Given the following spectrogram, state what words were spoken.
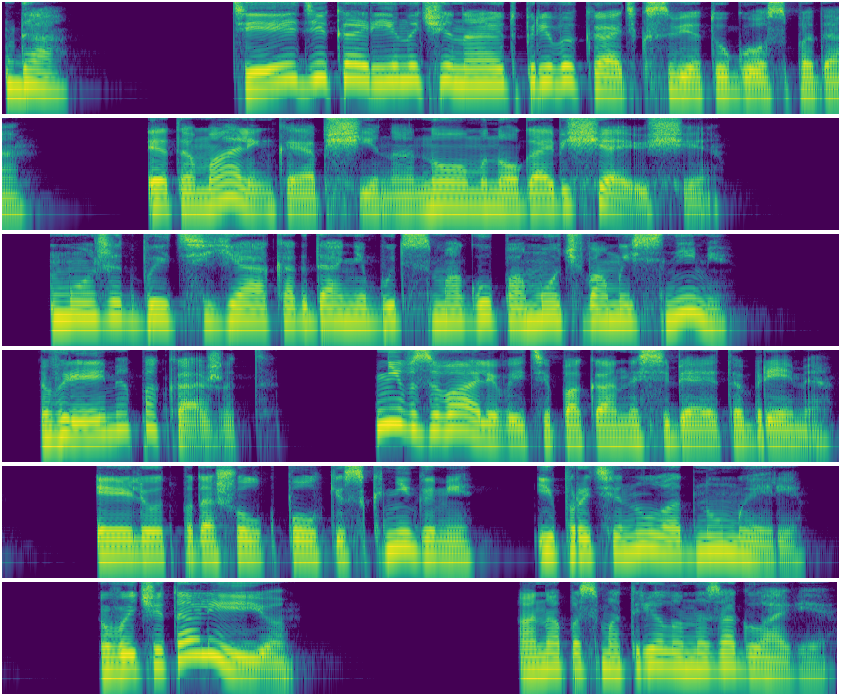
Да. Те дикари начинают привыкать к свету Господа. Это маленькая община, но многообещающая. Может быть, я когда-нибудь смогу помочь вам и с ними? Время покажет. Не взваливайте пока на себя это бремя. Эллиот подошел к полке с книгами и протянул одну Мэри. Вы читали ее?» Она посмотрела на заглавие.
